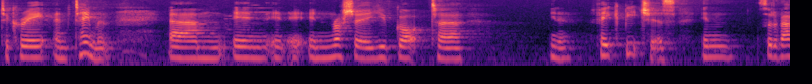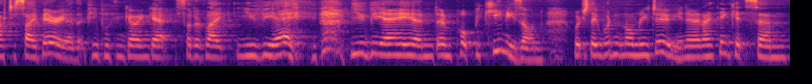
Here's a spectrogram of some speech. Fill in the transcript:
to create entertainment. Um, in, in in Russia, you've got, uh, you know, fake beaches in sort of outer Siberia that people can go and get sort of like UVA, UVA and, and put bikinis on, which they wouldn't normally do, you know. And I think it's um,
